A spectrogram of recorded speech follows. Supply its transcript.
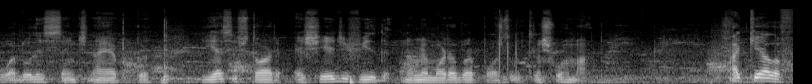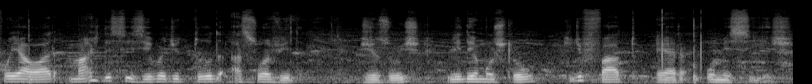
ou adolescente na época e essa história é cheia de vida na memória do apóstolo transformado. Aquela foi a hora mais decisiva de toda a sua vida. Jesus lhe demonstrou que de fato era o Messias.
